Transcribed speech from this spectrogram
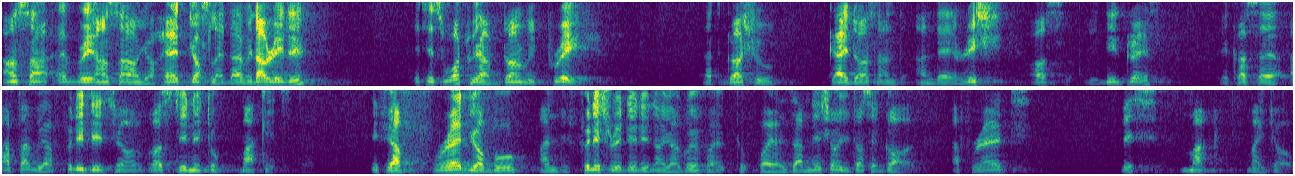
answer, every answer on your head, just like that, without reading, it is what we have done. We pray that God should guide us and, and uh, reach us. We need grace because uh, after we have finished this job, God still need to mark it. If you have read your book and finished reading it and you are going for, to, for your examination, you just say, God, I've read, please mark my job.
